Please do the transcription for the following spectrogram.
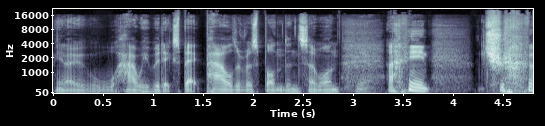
you know how we would expect Powell to respond and so on. Yeah. I mean,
